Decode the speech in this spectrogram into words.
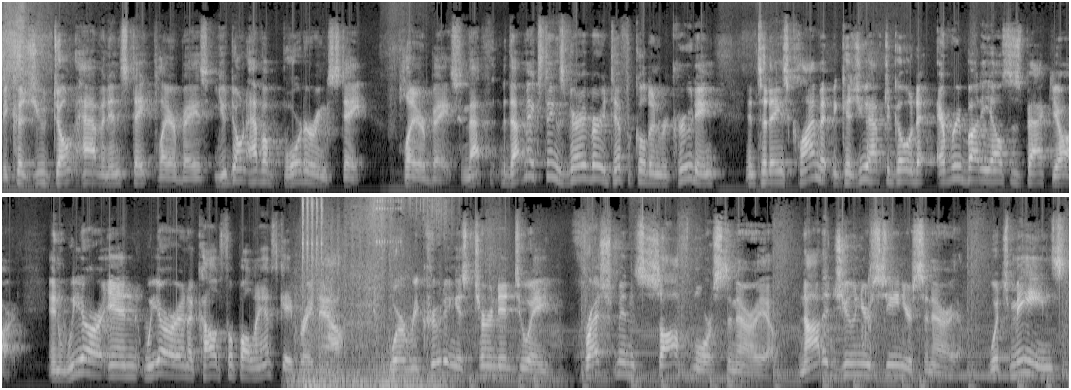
Because you don't have an in state player base, you don't have a bordering state player base. And that, that makes things very, very difficult in recruiting in today's climate because you have to go into everybody else's backyard. And we are in we are in a college football landscape right now where recruiting is turned into a freshman sophomore scenario, not a junior senior scenario, which means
